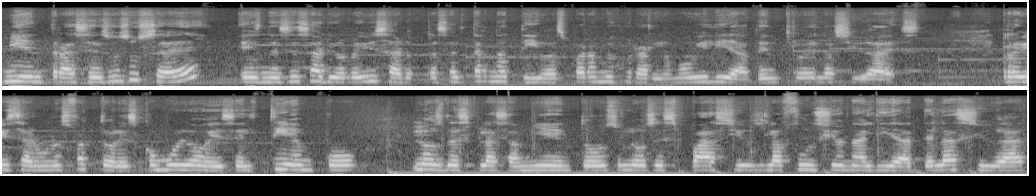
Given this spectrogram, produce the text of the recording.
Mientras eso sucede, es necesario revisar otras alternativas para mejorar la movilidad dentro de las ciudades. Revisar unos factores como lo es el tiempo, los desplazamientos, los espacios, la funcionalidad de la ciudad.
